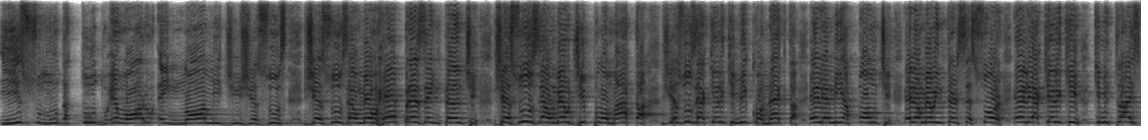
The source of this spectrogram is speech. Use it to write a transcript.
E isso muda tudo. Eu oro em nome de Jesus. Jesus é o meu representante. Jesus é o meu diplomata. Jesus é aquele que me conecta. Ele é minha ponte. Ele é o meu intercessor. Ele é aquele que, que me traz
